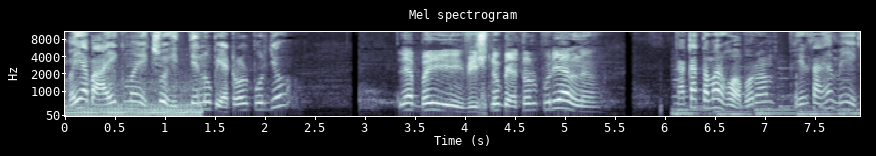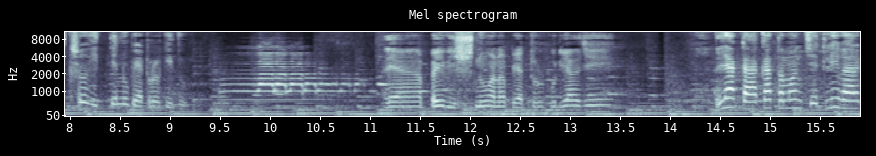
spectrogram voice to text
ભાઈ આ બાઇકમાં એકસો સિત્તેરનું પેટ્રોલ પૂરજો. એટલે ભાઈ વિષ્ણુ પેટ્રોલ પૂરી હાલ ને. કાકા તમારે વાપરો આમ ફેર થાય મેં એકસો સિત્તેરનું પેટ્રોલ કીધું. એટલે ભાઈ વિષ્ણુ અને પેટ્રોલ પૂરી આલજે. એટલે કાકા તમને જેટલી વાર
